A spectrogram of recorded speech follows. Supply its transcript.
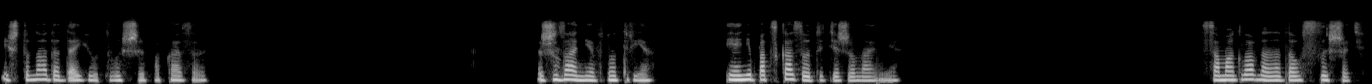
и что надо дают, выше показывают. желания внутри. И они подсказывают эти желания. Самое главное, надо услышать.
